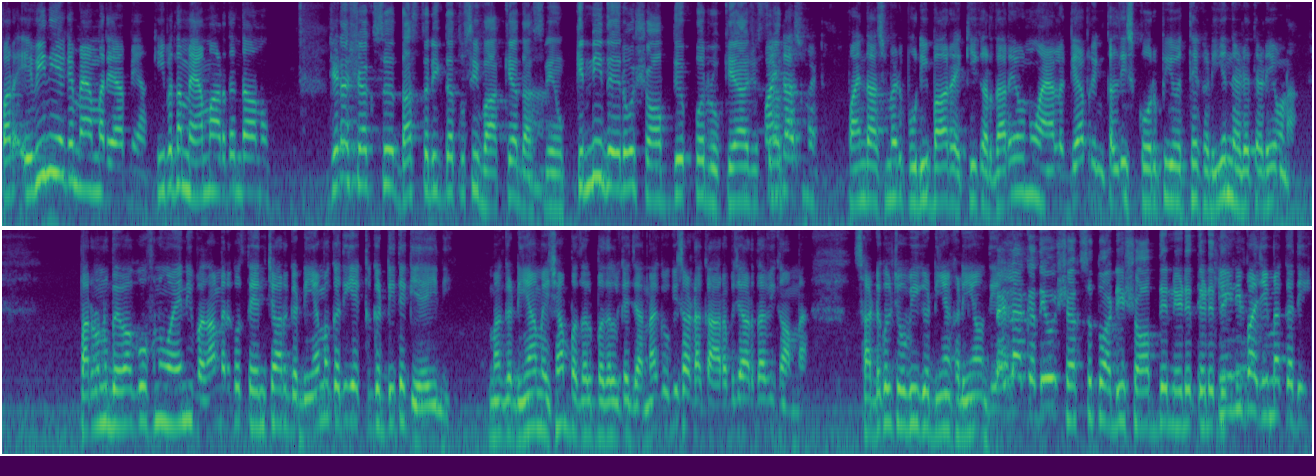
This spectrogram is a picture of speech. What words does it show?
ਪਰ ਇਹ ਵੀ ਨਹੀਂ ਹੈ ਕਿ ਮੈਂ ਮਰਿਆ ਪਿਆ ਕੀ ਪਤਾ ਮੈਂ ਮਾਰ ਦਿੰਦਾ ਉਹਨੂੰ। ਜਿਹੜਾ ਸ਼ਖਸ 10 ਤਰੀਕ ਦਾ ਤੁਸੀਂ ਵਾਕਿਆ ਦੱਸ ਰਹੇ ਹੋ ਕਿੰਨੀ ਦੇਰ ਉਹ ਸ਼ਾਪ ਦੇ ਉੱਪਰ ਰੁਕਿਆ ਜਿਸ ਤਰ੍ਹਾਂ 5-10 ਮਿੰਟ 5-10 ਮਿੰਟ ਪੂਰੀ ਬਾਹਰ ਰੇਕੀ ਕਰਦਾ ਰਿਹਾ ਉਹਨੂੰ ਐ ਲੱਗਿਆ ਪ੍ਰਿੰਕਲ ਦੀ ਸਕੋਰਪੀਓ ਇੱਥੇ ਖੜੀ ਹੈ ਨੇੜੇ ਤੇੜੇ ਹੋਣਾ। ਪਰ ਉਹਨੂੰ ਬੇਵਕੂਫ ਨੂੰ ਐ ਨਹੀਂ ਪਤਾ ਮੇਰੇ ਕੋਲ ਤਿੰਨ ਚਾਰ ਗੱਡੀਆਂ ਮੈਂ ਕਦੀ ਇੱਕ ਗੱਡੀ ਤੇ ਗਿਆ ਹੀ ਨਹੀਂ। ਮੈਂ ਗੱਡੀਆਂ ਹਮੇਸ਼ਾ ਬਦਲ ਬਦਲ ਕੇ ਜਾਂਦਾ ਕਿਉਂਕਿ ਸਾਡਾ ਕਾਰ ਬਾਜ਼ਾਰ ਦਾ ਵੀ ਕੰਮ ਹੈ। ਸਾਡੇ ਕੋਲ 24 ਗੱਡੀਆਂ ਖੜੀਆਂ ਹੁੰਦੀਆਂ। ਪਹਿਲਾਂ ਕਦੇ ਉਹ ਸ਼ਖਸ ਤੁਹਾਡੀ ਸ਼ਾਪ ਦੇ ਨੇੜੇ ਤੇੜੇ ਕੀ ਨਹੀਂ ਭਾਜੀ ਮੈਂ ਕਦੀ।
